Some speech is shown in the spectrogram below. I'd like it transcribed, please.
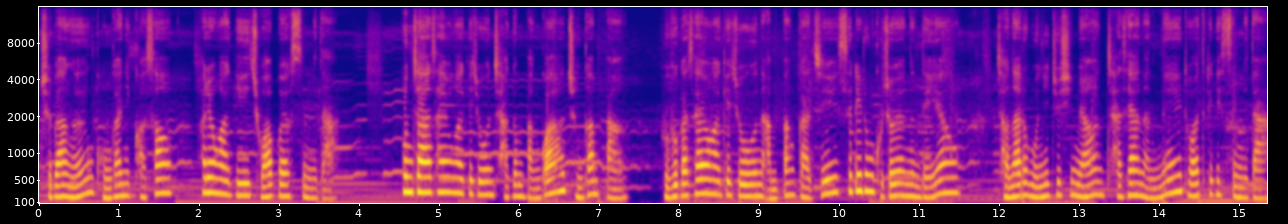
주방은 공간이 커서 활용하기 좋아 보였습니다. 혼자 사용하기 좋은 작은 방과 중간방, 부부가 사용하기 좋은 안방까지 스리룸 구조였는데요. 전화로 문의 주시면 자세한 안내 도와드리겠습니다.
